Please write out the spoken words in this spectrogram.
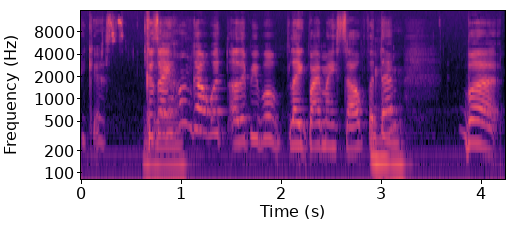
I guess. Because I hung out with other people like by myself with them, but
